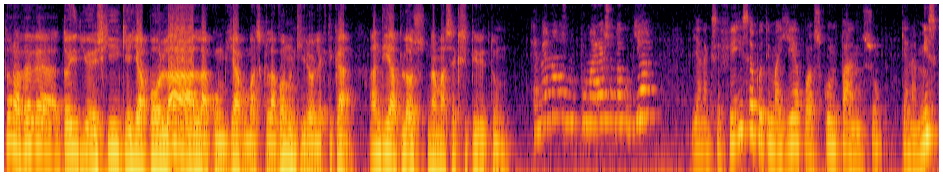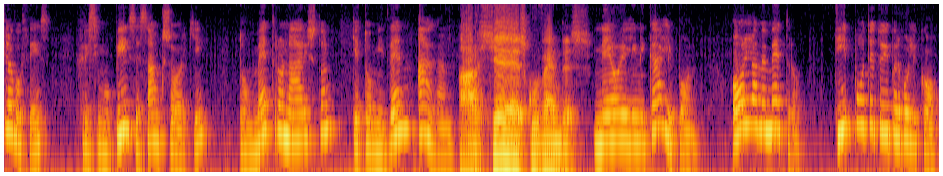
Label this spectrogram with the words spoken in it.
Τώρα βέβαια το ίδιο ισχύει και για πολλά άλλα κουμπιά που μας κλαβώνουν κυριολεκτικά, αντί απλώς να μας εξυπηρετούν. Εμένα όμως που μου αρέσουν τα κουμπιά. Για να ξεφύγεις από τη μαγεία που ασκούν πάνω σου και να μη σκλαβωθείς, χρησιμοποίησε σαν ξόρκι το μέτρον άριστον και το μηδέν άγαν. Αρχαίες κουβέντες. Νεοελληνικά λοιπόν, όλα με μέτρο, τίποτε το υπερβολικό.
